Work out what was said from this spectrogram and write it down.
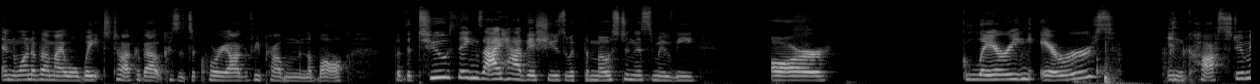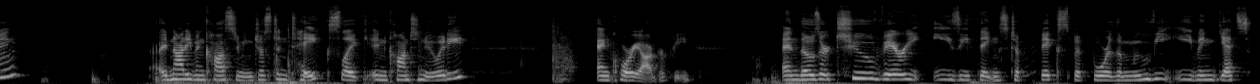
and one of them I will wait to talk about because it's a choreography problem in the ball. But the two things I have issues with the most in this movie are glaring errors in costuming. Uh, Not even costuming, just in takes, like in continuity and choreography. And those are two very easy things to fix before the movie even gets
